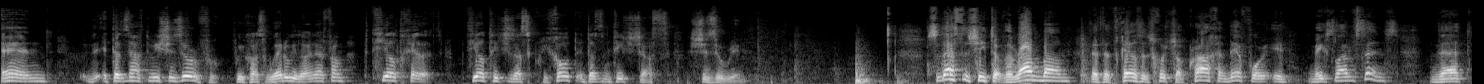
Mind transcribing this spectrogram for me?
and it doesn't have to be shizur, because where do we learn that from? Ptil tcheles. Thiel teaches us krichot, it doesn't teach us shizurim. So that's the sheet of the Rambam, that the Tcheles is chut krach, and therefore it makes a lot of sense that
